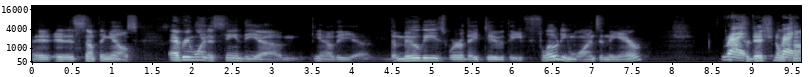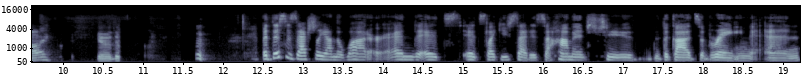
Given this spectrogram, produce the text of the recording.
it, it is something else. Everyone has seen the, um, you know, the uh, the movies where they do the floating ones in the air. Right. Traditional right. Thai. Go the but this is actually on the water and it's it's like you said it's a homage to the gods of rain and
